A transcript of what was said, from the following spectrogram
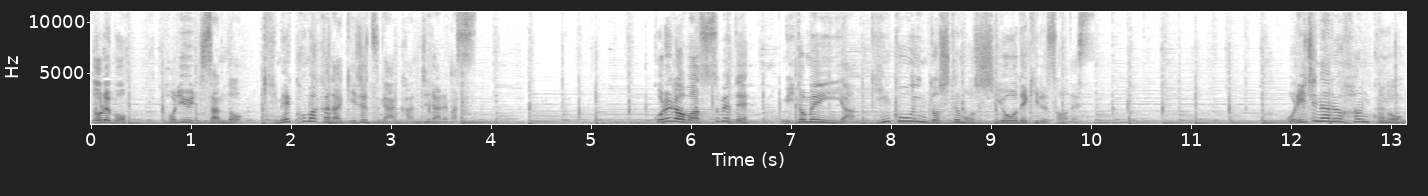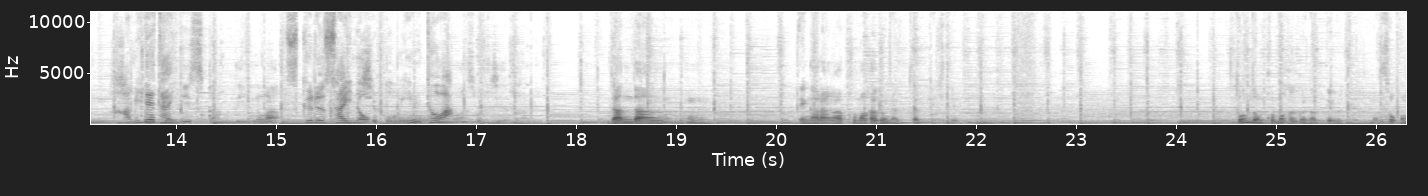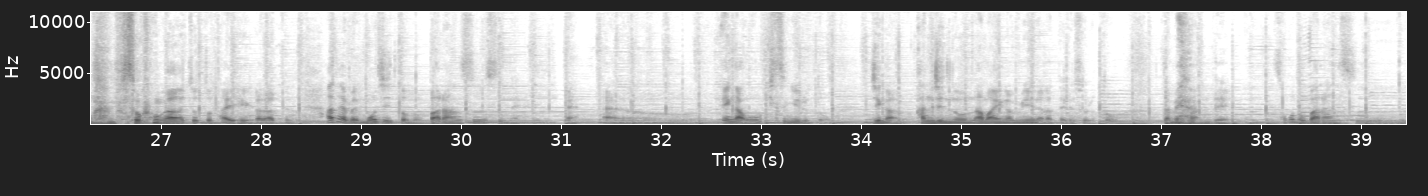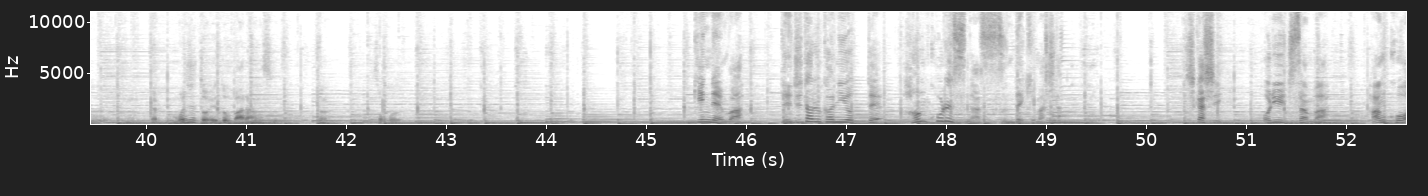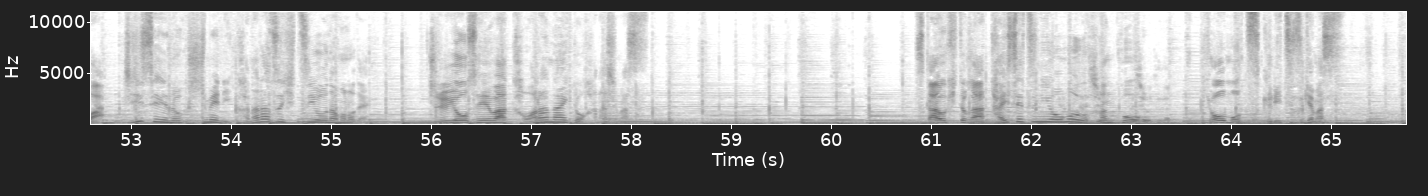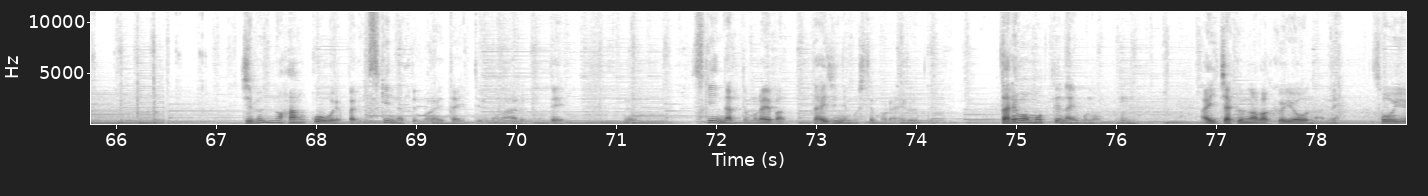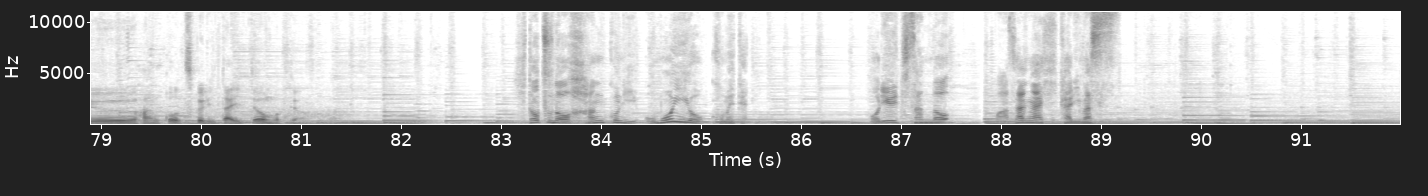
どれも堀内さんのきめ細かな技術が感じられます。これらは全て認め印や銀行印としても使用できるそうです。オリジナルハンコのはみ出たい。作る際のポイントは？だんだん、うん、絵柄が細かくなっちゃってきて、うん、どんどん細かくなってる。んで、まあ、そこが そこがちょっと大変かなって。あとやっぱり文字とのバランスですね。ね、あの絵が大きすぎると。字が肝心の名前が見えなかったりするとダメなんでそこのバランス、うん、文字と絵とバランス、うん、そこ。近年はデジタル化によってハンコレスが進んできました。しかし堀内さんはハンコは人生の節目に必ず必要なもので重要性は変わらないと話します。使う人が大切に思うハンコを今日も作り続けます。自分のハンコをやっぱり好きになってもらいたいっていうのがあるので、うん、好きになってもらえば大事にもしてもらえる。誰も持ってないもの、うん、愛着が湧くようなねそういうハンコを作りたいって思ってます。一つのハンコに思いを込めて堀内さんの技が光ります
